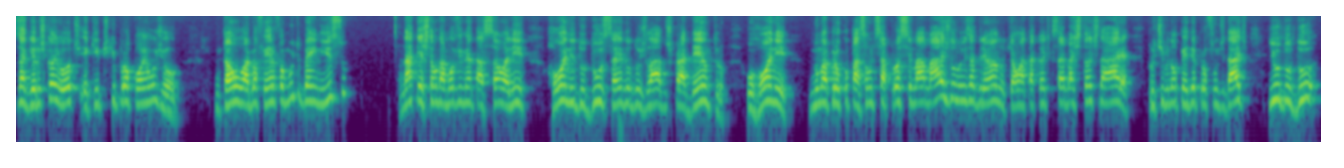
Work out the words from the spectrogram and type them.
zagueiros canhotos, equipes que proponham o jogo. Então, o Abel Ferreira foi muito bem nisso. Na questão da movimentação ali, Rony e Dudu saindo dos lados para dentro, o Rony numa preocupação de se aproximar mais do Luiz Adriano, que é um atacante que sai bastante da área para o time não perder profundidade, e o Dudu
